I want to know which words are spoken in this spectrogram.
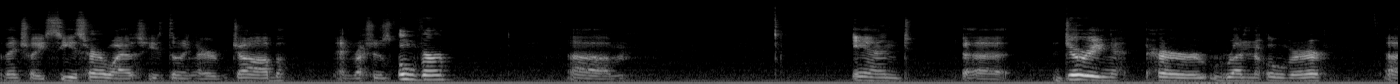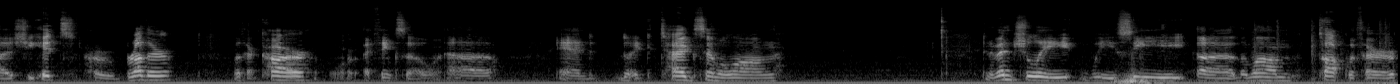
eventually sees her while she's doing her job and rushes over. Um, and uh, during her run over, uh, she hits her brother with her car, or I think so, uh, and like tags him along. And eventually, we see uh, the mom talk with her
